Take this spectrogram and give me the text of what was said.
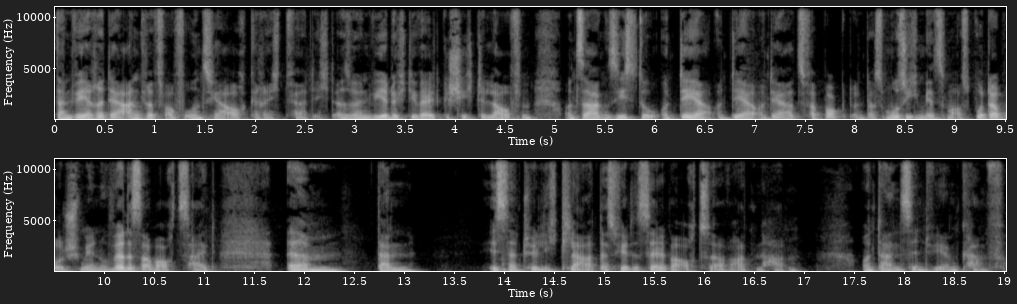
dann wäre der Angriff auf uns ja auch gerechtfertigt. Also wenn wir durch die Weltgeschichte laufen und sagen, siehst du, und der und der und der hat's verbockt und das muss ich mir jetzt mal aufs Butterbrot schmieren, nun wird es aber auch Zeit, ähm, dann ist natürlich klar, dass wir das selber auch zu erwarten haben und dann sind wir im Kampf.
